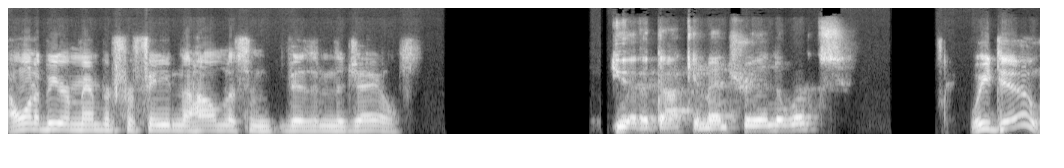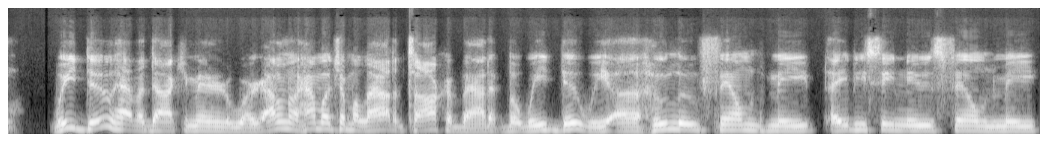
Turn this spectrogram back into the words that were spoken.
I want to be remembered for feeding the homeless and visiting the jails. Do you have a documentary in the works? We do. We do have a documentary to work. I don't know how much I'm allowed to talk about it, but we do. We uh, Hulu filmed me, ABC News filmed me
